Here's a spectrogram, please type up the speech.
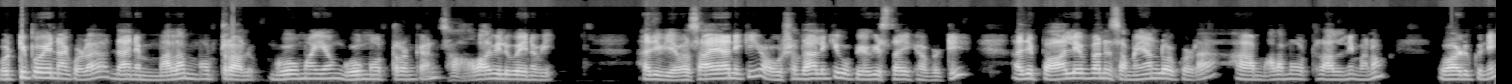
ఒట్టిపోయినా కూడా దాని మలమూత్రాలు గోమయం, గోమూత్రం కానీ చాలా విలువైనవి. అది వ్యవసాయానికి, ఔషధాలకి ఉపయోగిస్తాయి కాబట్టి అది పాలివ్వని సమయంలో కూడా ఆ మలమూత్రాలని మనం వాడుకుని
